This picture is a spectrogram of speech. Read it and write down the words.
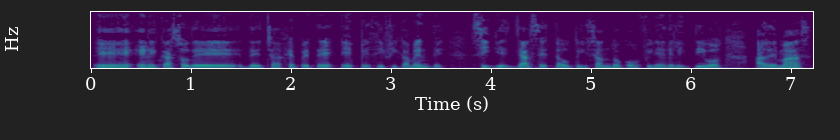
eh, en el caso de, de ChatGPT específicamente sí que ya se está utilizando con fines delictivos. Además,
